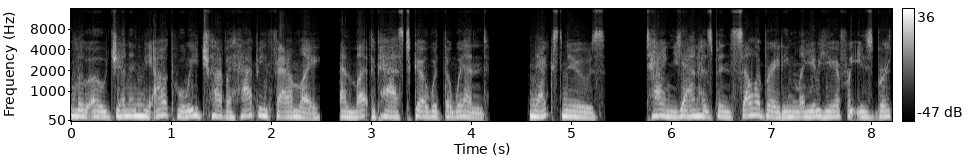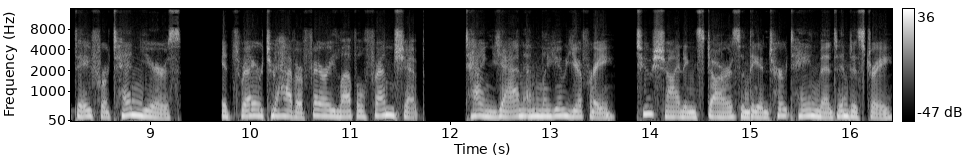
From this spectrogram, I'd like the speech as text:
Luo Jin and Miao Pu each have a happy family, and let the past go with the wind. Next news. Tang Yan has been celebrating Liu Yifei's birthday for 10 years. It's rare to have a fairy-level friendship. Tang Yan and Liu Yifei, two shining stars in the entertainment industry,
